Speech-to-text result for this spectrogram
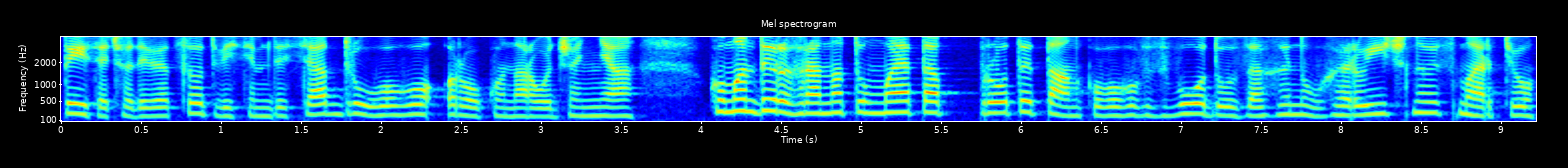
1982 року народження. Командир гранатомета протитанкового взводу загинув героїчною смертю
